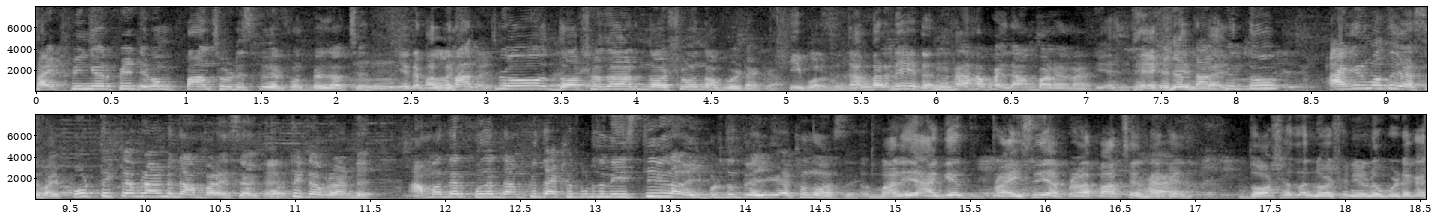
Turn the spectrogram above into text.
side fingerprint এবং পাঁচশো ডিসপ্লের ফোন পেয়ে যাচ্ছে। মাত্র দশ হাজার নশো নব্বই টাকা। কি বলবেন দাম বাড়ে এটা? না ভাই দাম বাড়ে না এটার দাম কিন্তু আগের মতোই আছে ভাই। প্রত্যেকটা ব্র্যান্ডে দাম বাড়াইছে ভাই প্রত্যেকটা ব্র্যান্ডে আমাদের ফোনের দাম কিন্তু এখন পর্যন্ত স্টিল এই পর্যন্ত এখনও আছে। মানে আগের প্রাইসে আপনারা পাচ্ছেন হ্যাঁ। দেখেন দশ হাজার নয়শো নিরানব্বই টাকা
